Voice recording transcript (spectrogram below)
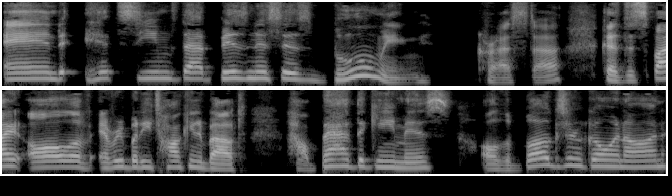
and it seems that business is booming. Cresta, because despite all of everybody talking about how bad the game is, all the bugs are going on.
